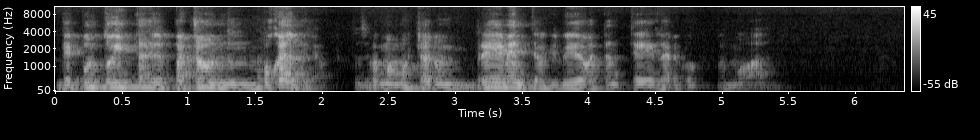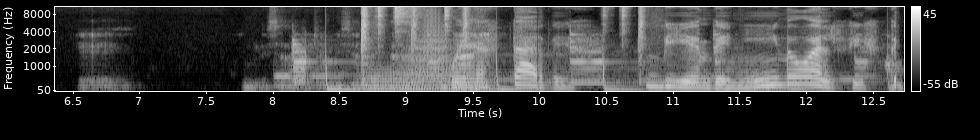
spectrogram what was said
desde el punto de vista del patrón vocal, digamos. Entonces vamos a mostrar un, brevemente, porque el video es bastante largo. Vamos a eh, ingresar a la transmisión. Buenas tardes. Bienvenido al sistema.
